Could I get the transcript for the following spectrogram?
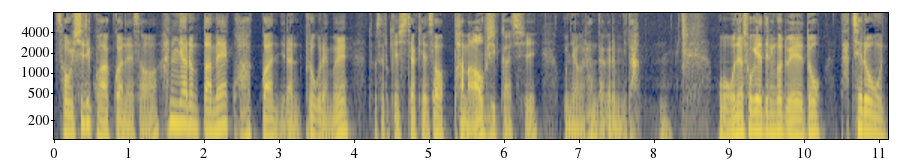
서울시립과학관에서 한여름밤의 과학관이란 프로그램을 또 새롭게 시작해서 밤 9시까지 운영을 한다 그럽니다. 음. 뭐 오늘 소개해드린 것 외에도 다채로운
